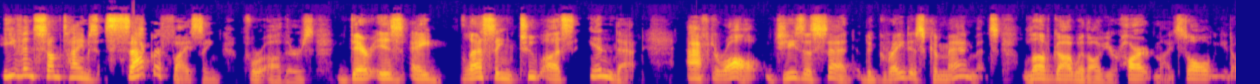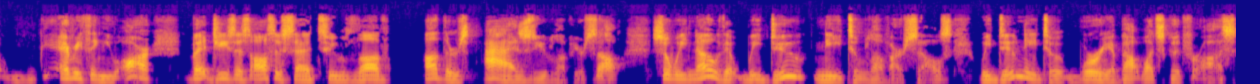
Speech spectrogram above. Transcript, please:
even sometimes sacrificing for others, there is a blessing to us in that. After all, Jesus said the greatest commandments love God with all your heart, my soul, you know, everything you are. But Jesus also said to love others as you love yourself. So we know that we do need to love ourselves. We do need to worry about what's good for us.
